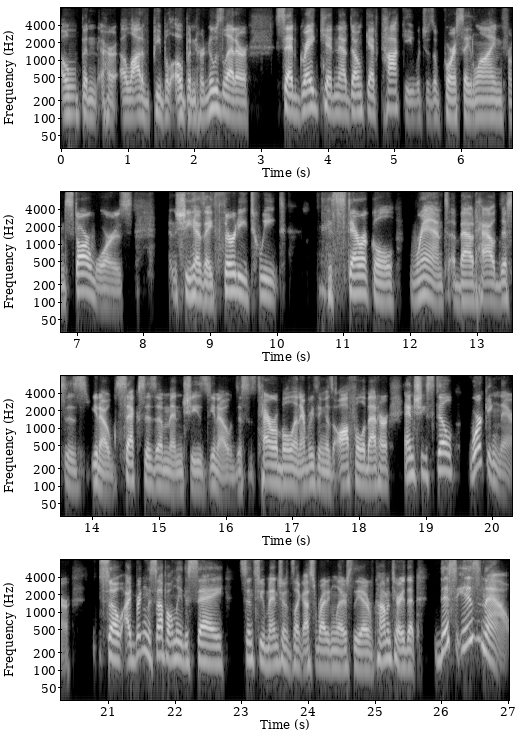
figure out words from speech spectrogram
open her a lot of people opened her newsletter said, Great kid, now don't get cocky, which is, of course, a line from Star Wars. She has a 30 tweet hysterical rant about how this is, you know, sexism and she's, you know, this is terrible and everything is awful about her. And she's still working there. So I bring this up only to say, since you mentioned it's like us writing letters to the editor of commentary, that this is now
